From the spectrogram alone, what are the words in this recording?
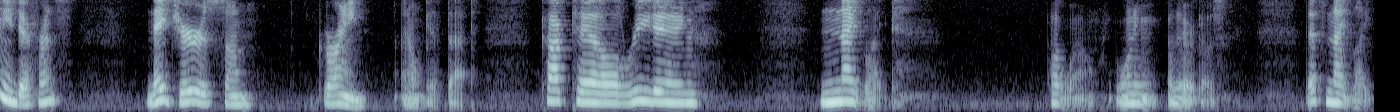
Tiny difference. Nature is some grain. I don't get that. Cocktail, reading, nightlight. Oh wow. Won't even oh there it goes. That's nightlight.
